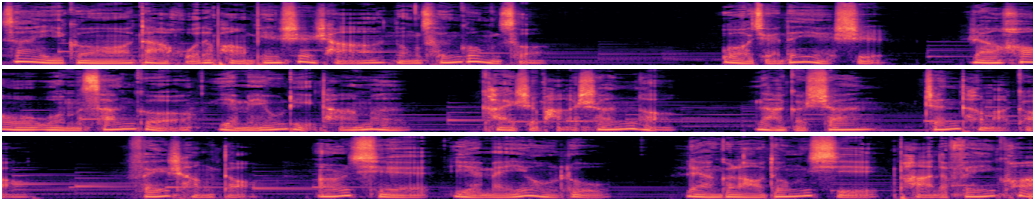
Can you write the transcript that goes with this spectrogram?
在一个大湖的旁边视察农村工作，我觉得也是。然后我们三个也没有理他们，开始爬山了。那个山真他妈高，非常陡，而且也没有路。两个老东西爬得飞快，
